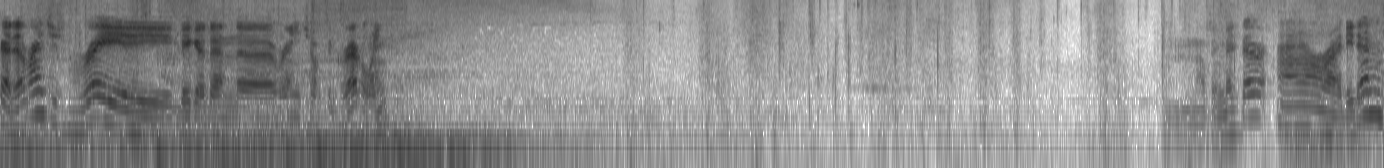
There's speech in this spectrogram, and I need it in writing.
Okay, that range is way bigger than the range of the grappling. Nothing back there. Alrighty then.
